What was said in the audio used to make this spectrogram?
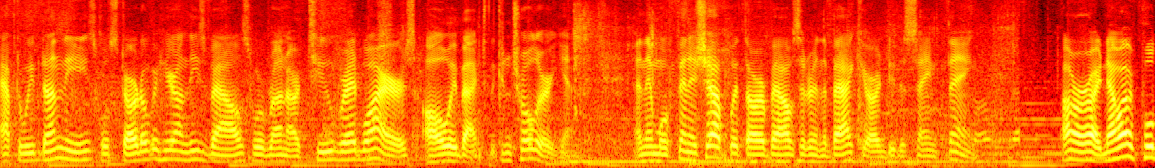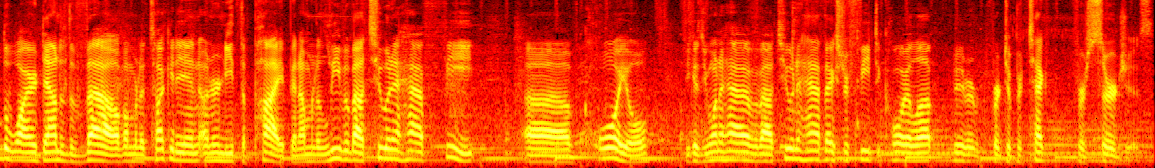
After we've done these, we'll start over here on these valves. We'll run our two red wires all the way back to the controller again. And then we'll finish up with our valves that are in the backyard and do the same thing. All right, now I've pulled the wire down to the valve. I'm gonna tuck it in underneath the pipe and I'm gonna leave about two and a half feet of coil because you wanna have about two and a half extra feet to coil up er, for, to protect for surges.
